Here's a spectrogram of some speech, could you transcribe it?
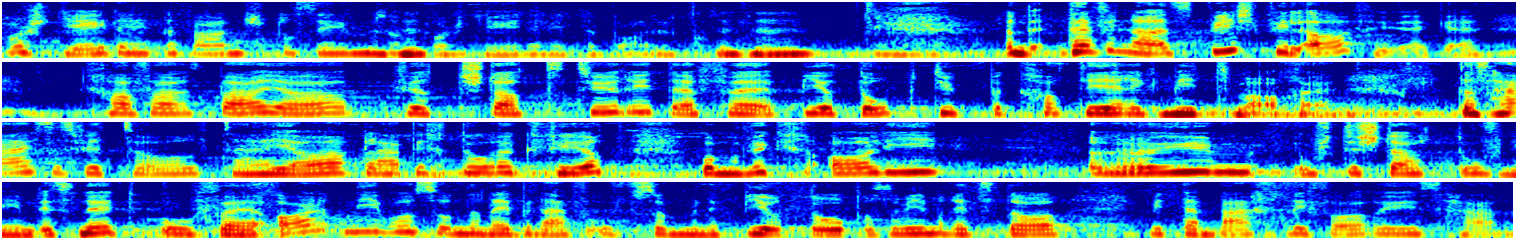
fast jeder hat ein Fenstersims mhm. und fast jeder hat einen Balkon. Mhm. Und darf ich noch ein Beispiel anfügen? Ich habe vor ein paar Jahren für die Stadt Zürich eine Biotoptypenkartierung mitmachen. Das heisst, es wird so alle zehn Jahre, glaube ich, durchgeführt, wo man wirklich alle Räume auf der Stadt aufnimmt. Jetzt nicht auf Artniveau, sondern eben einfach auf so einem Biotop, also wie wir jetzt hier mit dem Bächli vor uns haben.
